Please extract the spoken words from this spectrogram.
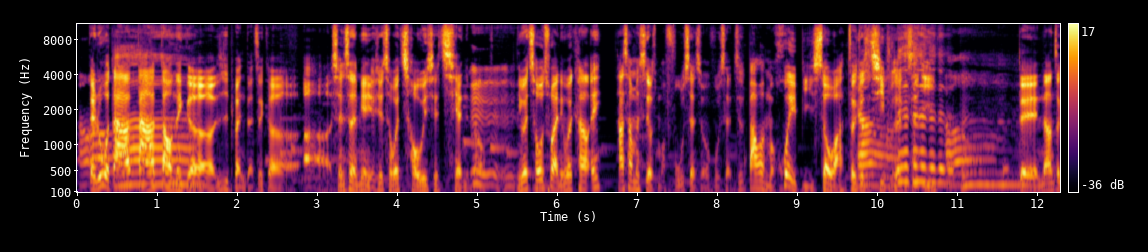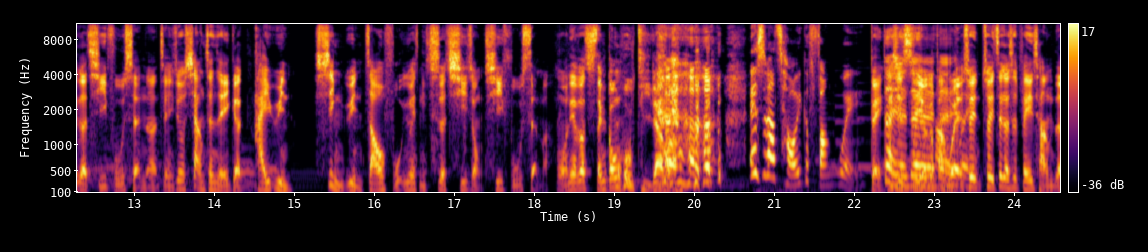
哦、对，如果大家、啊、大家到那个日本的这个呃神社里面，有些时候会抽一些签，有没有？嗯嗯嗯你会抽出来，你会看到哎、欸，它上面是有什么福神，什么福神，就是包括什么惠比寿啊，这个、就是七福神之一，对对对对对，嗯，对，那这个七福神呢，简直就象征着一个开运。幸运招福，因为你吃了七种七福神嘛，我，那个说神功护体，知道吗？哎，是不是要朝一个方位？对，它其实是有个方位，所以所以这个是非常的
